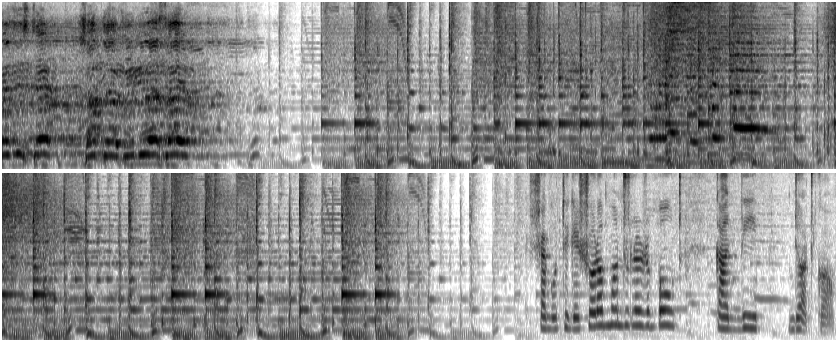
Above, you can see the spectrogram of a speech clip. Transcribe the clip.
ম্যাজিস্ট্রেট বিডিও সাহেব সাগর থেকে সৌরভ মন্ডলের রিপোর্ট কাকদ্বীপ ডট কম।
